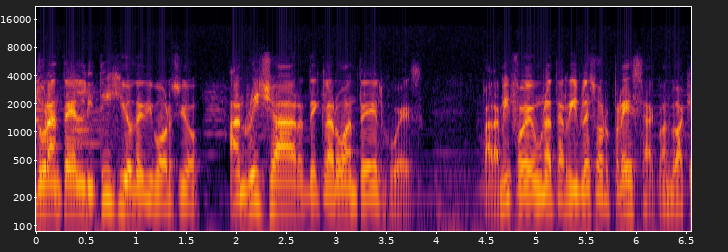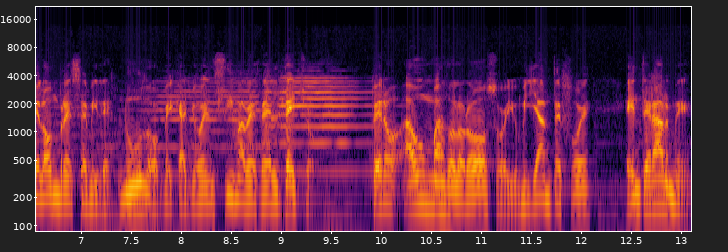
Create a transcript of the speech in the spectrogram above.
Durante el litigio de divorcio, Henri Richard declaró ante el juez para mí fue una terrible sorpresa cuando aquel hombre semidesnudo me cayó encima desde el techo, pero aún más doloroso y humillante fue enterarme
